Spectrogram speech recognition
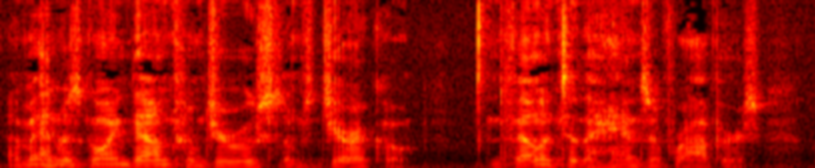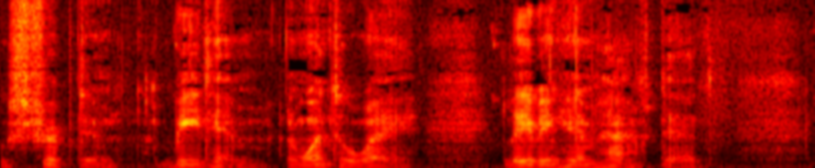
A man was going down from Jerusalem to Jericho, and fell into the hands of robbers, who stripped him, beat him, and went away, leaving him half dead.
